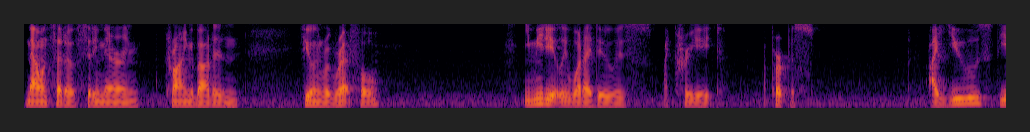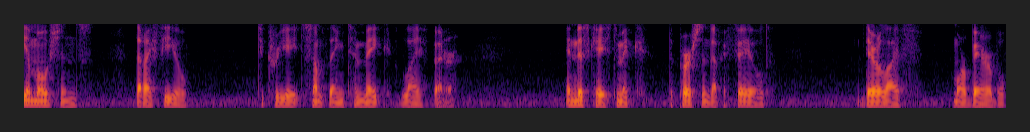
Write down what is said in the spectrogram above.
Now, instead of sitting there and crying about it and feeling regretful, immediately what I do is I create a purpose I use the emotions that I feel to create something to make life better. In this case, to make the person that I failed, their life more bearable.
